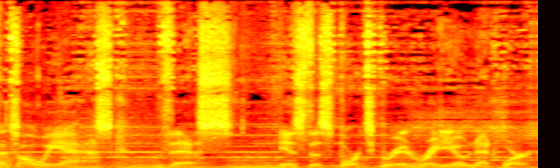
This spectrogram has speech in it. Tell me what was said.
That's all we ask. This is the Sports Grid Radio Network.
